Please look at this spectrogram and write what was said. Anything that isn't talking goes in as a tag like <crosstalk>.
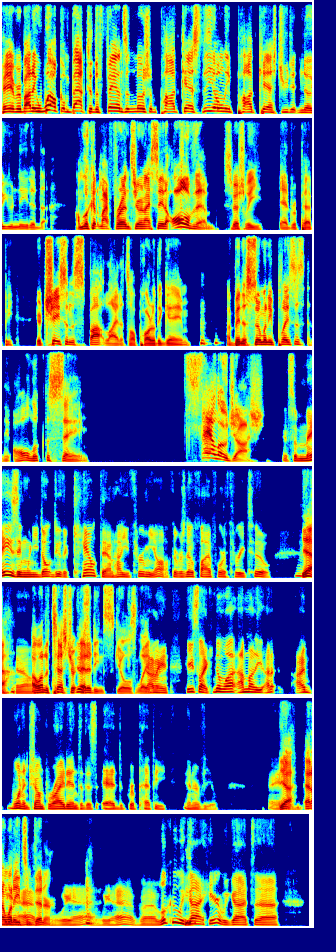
Hey, everybody, welcome back to the Fans in Motion podcast, the only podcast you didn't know you needed. I'm looking at my friends here and I say to all of them, especially Ed Ripepi, you're chasing the spotlight. It's all part of the game. <laughs> I've been to so many places and they all look the same. Say hello, Josh. It's amazing when you don't do the countdown how you threw me off. There was no five, four, three, two. Hmm. Yeah, You know, I want to test your Just- editing skills later. I mean, he's like, you know what? I'm not. I, I want to jump right into this Ed Ripepi interview. Yeah, and I wanna eat some dinner. We have, <laughs> we have. Uh, look who we got here. We got, uh,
